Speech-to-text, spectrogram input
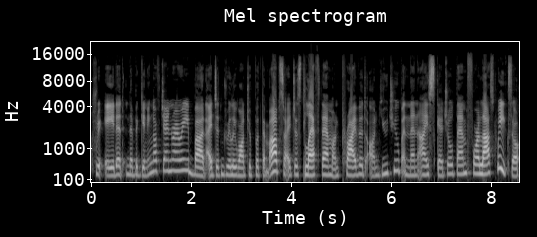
created in the beginning of January, but I didn't really want to put them up. So I just left them on private on YouTube and then I scheduled them for last week. So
